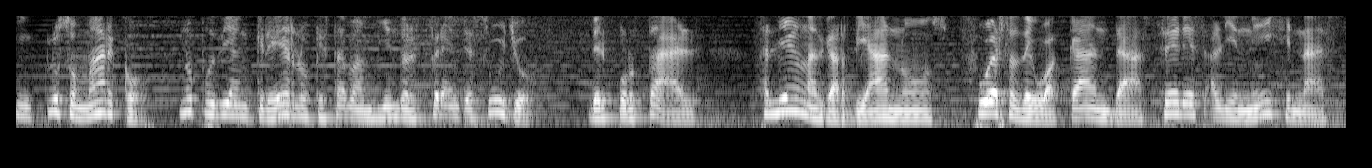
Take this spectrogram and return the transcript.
incluso Marco, no podían creer lo que estaban viendo al frente suyo. Del portal Salían asgardianos, fuerzas de Wakanda, seres alienígenas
